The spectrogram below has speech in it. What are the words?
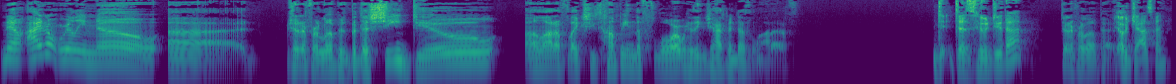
Now I don't really know uh Jennifer Lopez, but does she do a lot of like she's humping the floor, which I think Jasmine does a lot of. D- does who do that? Jennifer Lopez. Oh, Jasmine,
